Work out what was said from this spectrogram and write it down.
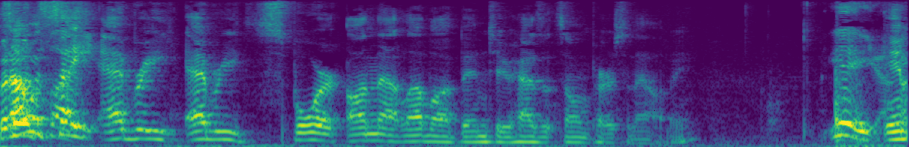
But So I would it's like- say every every sport on that level I've been to has its own personality. yeah, yeah. I NBA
